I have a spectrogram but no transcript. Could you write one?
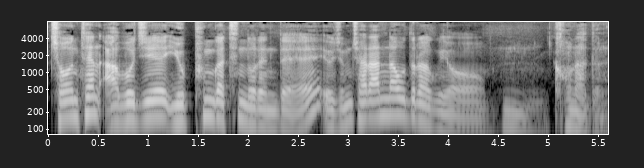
저한텐 아버지의 유품 같은 노래인데 요즘 잘 안 나오더라고요. 음, 건아들.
